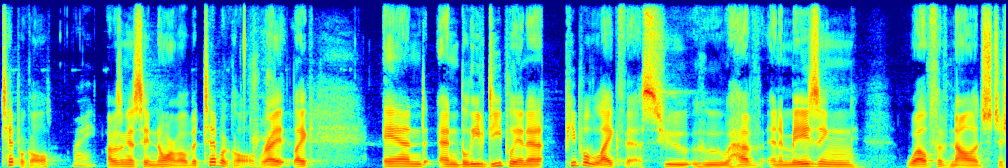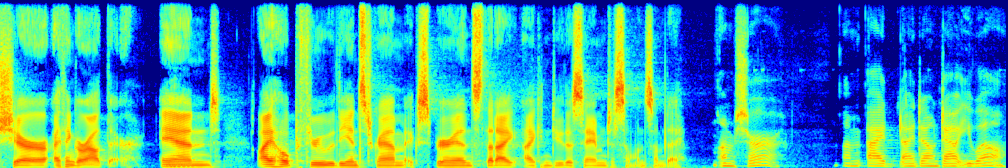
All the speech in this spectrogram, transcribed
typical. Right. I wasn't going to say normal, but typical, right? like and and believe deeply in it. People like this who who have an amazing wealth of knowledge to share, I think are out there. Mm-hmm. And I hope through the Instagram experience that I, I can do the same to someone someday. I'm sure. I'm, I I don't doubt you will.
